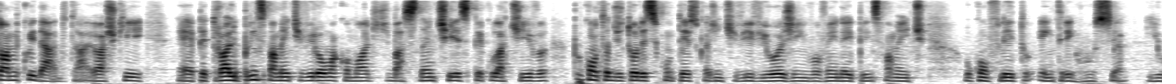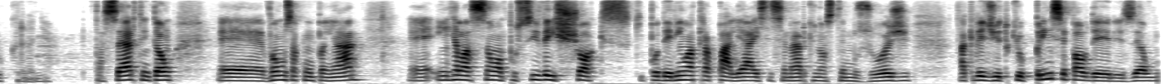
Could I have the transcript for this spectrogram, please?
tome cuidado, tá? Eu acho que é, petróleo principalmente virou uma commodity bastante especulativa por conta de todo esse contexto que a gente vive hoje, envolvendo aí principalmente o conflito entre Rússia e Ucrânia. Tá certo? Então, é, vamos acompanhar é, em relação a possíveis choques que poderiam atrapalhar esse cenário que nós temos hoje. Acredito que o principal deles é um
